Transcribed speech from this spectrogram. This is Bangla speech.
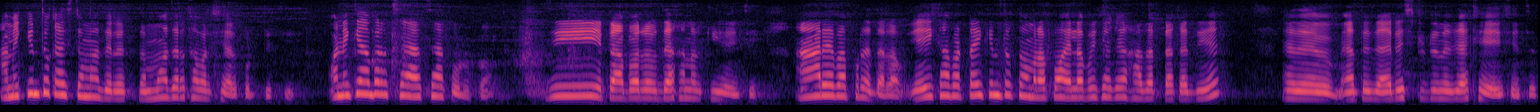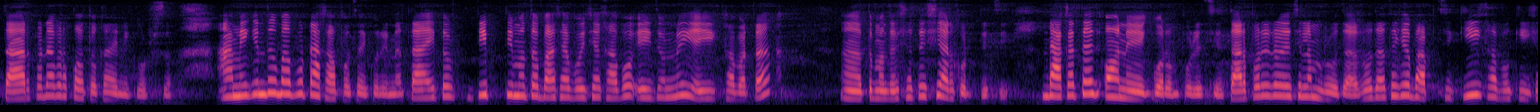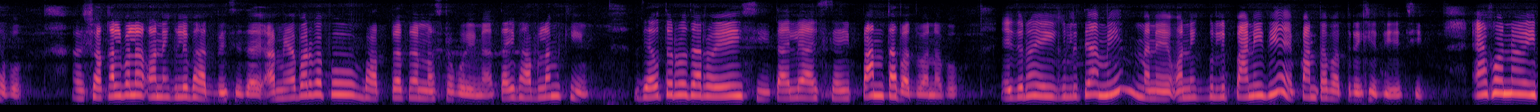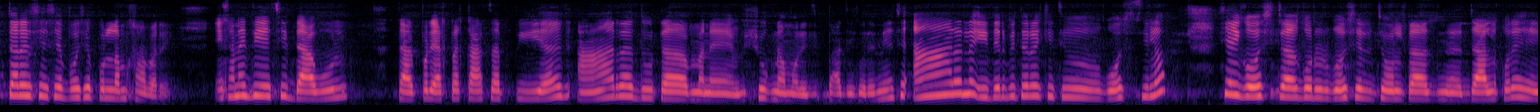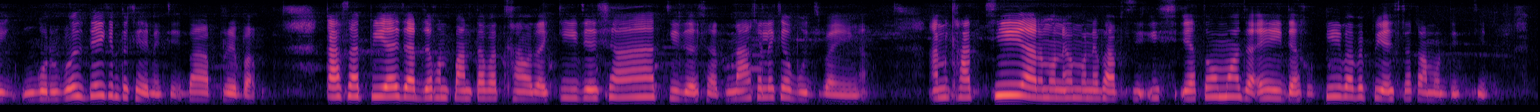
আমি কিন্তু কাজ তোমাদের একটা মজার খাবার শেয়ার করতেছি। অনেকে আবার ছেঁয়া ছেঁয়া করব জি, এটা আবার দেখানোর কি হয়েছে? আরে বাপুরে, দাঁড়াও। এই খাবারটাই কিন্তু তোমরা পয়লা বৈশাখে হাজার টাকা দিয়ে এতে যায় রেস্টুরেন্টে যা খেয়ে এসেছে। তারপরে আবার কত কাহিনি করছ? আমি কিন্তু বাবু টাকা পচাই করি না। তাই তো তৃপ্তি মতো বসে খাব। এই জন্যই এই খাবারটা তোমাদের সাথে শেয়ার করতেছি। ঢাকাতে অনেক গরম পড়েছে। তারপরে রয়েছিলাম রোজা। রোজা থেকে ভাবছি, কি খাব কি খাব? সকালবেলা অনেকগুলি ভাত বেঁচে যায়। আমি আবার বাপু, ভাতটা তো নষ্ট করি না। তাই ভাবলাম কি, যেহেতু রোজা রয়েইছি, তাইলে আজকে এই পান্তা ভাত বানাবো। এই জন্য এইগুলিতে আমি মানে অনেকগুলি পানি দিয়ে পান্তা ভাত রেখে দিয়েছি। এখন ইফতারের শেষে বসে পড়লাম খাবারে। এখানে দিয়েছি ডাবল তারপরে একটা কাঁচা পেঁয়াজ আর দুটা মানে শুকনো মরিচ ভাজি করে নিয়েছি। আর হলো ঈদের ভিতরে কিছু গোশ ছিল। সেই গোশটা, গরুর গোশের ঝোলটা জাল করে এই গরুর গোশ দিয়েই কিন্তু খেয়ে নিয়েছি। বাপ রে বাপ। কাঁচা পেঁয়াজ আর যখন পান্তা ভাত খাওয়া যায়, কী যে স্বাদ, কী যে স্বাদ, না খেলে কেউ বুঝবাই না। আমি খাচ্ছি আর মনে মনে ভাবছি, ইস, এত মজা। এই দেখো, কীভাবে পেঁয়াজটা কামড় দিচ্ছি।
